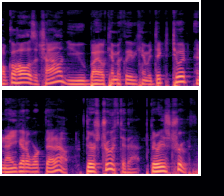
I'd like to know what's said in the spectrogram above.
alcohol as a child, you biochemically became addicted to it, and now you got to work that out. There's truth to that. There is truth.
